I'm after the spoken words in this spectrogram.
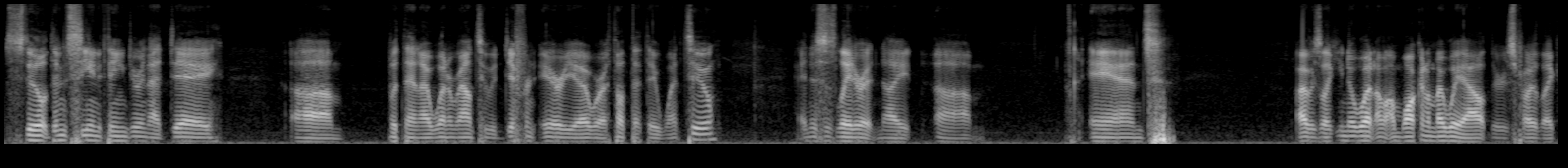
still didn't see anything during that day. Um, but then I went around to a different area where I thought that they went to, and this is later at night. Um, and I was like, you know what? I'm, I'm, walking on my way out. There's probably like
